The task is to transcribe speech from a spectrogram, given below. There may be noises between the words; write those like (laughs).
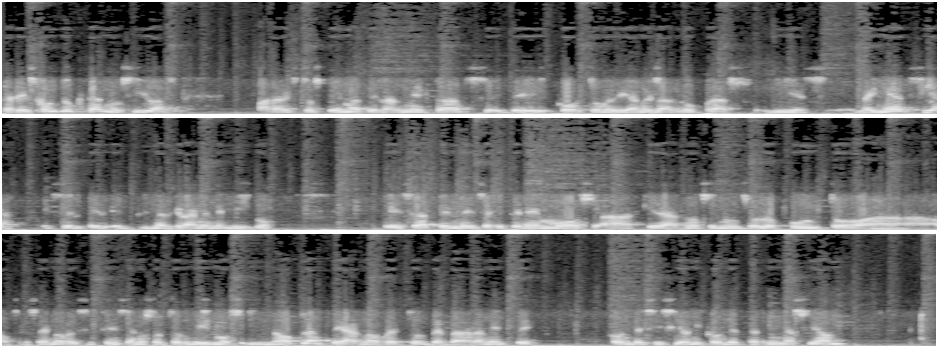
tres conductas nocivas para estos temas de las metas de corto, mediano y largo plazo. Y es la inercia, es el, el- primer gran enemigo. Esa tendencia que tenemos a quedarnos en un solo punto, a ofrecernos resistencia a nosotros mismos y no plantearnos retos verdaderamente con decisión y con determinación.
